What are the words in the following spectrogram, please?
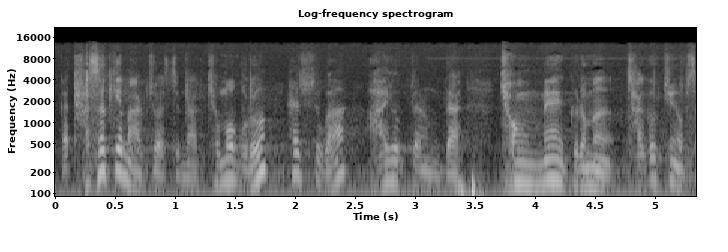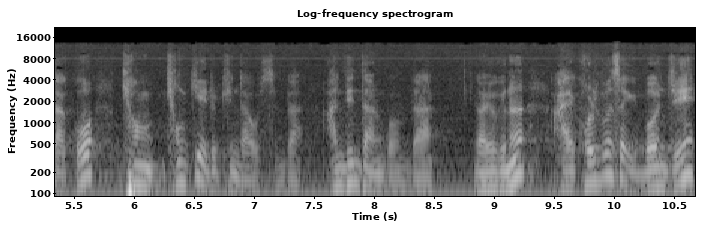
그러니까 다섯 개 말 주었습니다. 겸업으로 할 수가 아예 없다는 겁니다. 경매 그러면 자격증이 없었고 경 경기 일으킨다고 했습니다. 안 된다는 겁니다. 그러니까 여기는 아예 골분석이 뭔지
